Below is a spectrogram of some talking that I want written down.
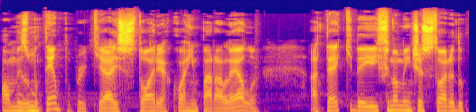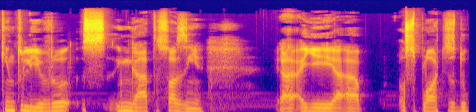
ao mesmo tempo, porque a história corre em paralelo, até que daí finalmente a história do quinto livro engata sozinha. E a, os plots do,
